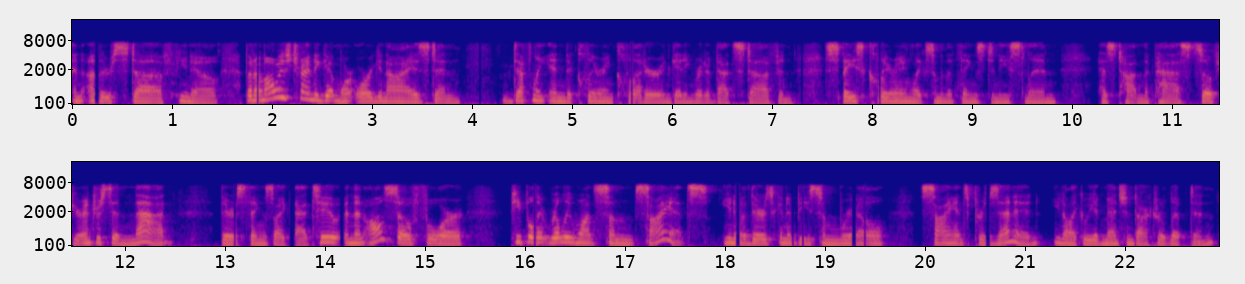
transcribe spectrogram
and other stuff, you know. But I'm always trying to get more organized and definitely into clearing clutter and getting rid of that stuff and space clearing, like some of the things Denise Linn has taught in the past. So if you're interested in that, there's things like that too. And then also for people that really want some science, you know, there's going to be some real science presented, you know, like we had mentioned Dr. Lipton.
